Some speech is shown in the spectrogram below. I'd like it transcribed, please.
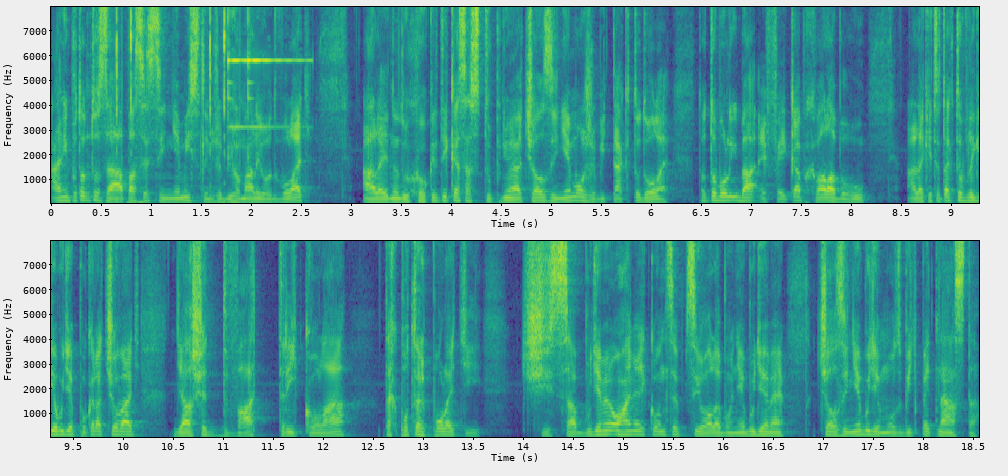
Ani po tomto zápase si nemyslím, že by ho mali odvolať, ale jednoducho kritika sa stupňuje a Chelsea nemôže byť takto dole. Toto bol iba FA Cup, chvala Bohu, ale keď to takto v lige bude pokračovať ďalšie 2-3 kola, tak Potter poletí či sa budeme oháňať koncepciou alebo nebudeme, Chelsea nebude môcť byť 15.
